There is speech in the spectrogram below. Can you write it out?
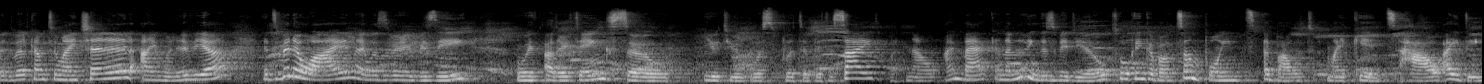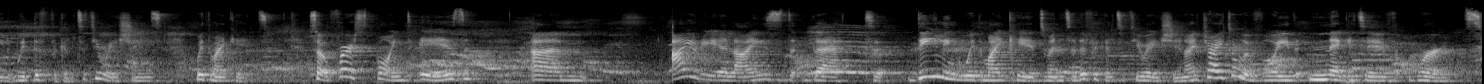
and welcome to my channel. I'm Olivia. It's been a while. I was very busy with other things, so YouTube was put a bit aside, but now I'm back and I'm doing this video talking about some points about my kids, how I deal with difficult situations with my kids. So first point is um, I realized that dealing with my kids when it's a difficult situation, I try to avoid negative words.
